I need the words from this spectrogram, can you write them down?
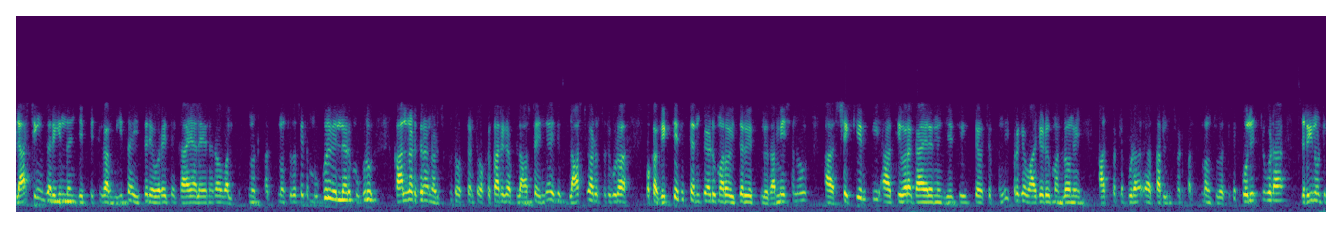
బ్లాస్టింగ్ జరిగిందని చెప్పేసి ఆ మిగతా ఇద్దరు ఎవరైతే గాయాలైనారో వాళ్ళు చెప్తున్నట్టు చూస్తే అయితే ముగ్గురు వెళ్ళారు ముగ్గురు కాలినడకన నడుచుకుంటూ వస్తుంటే ఒకసారిగా బ్లాస్ట్ అయింది. అయితే బ్లాస్ట్ కావడంతో కూడా ఒక వ్యక్తి అయితే చనిపోయాడు మరో ఇద్దరు వ్యక్తులు రమేష్ అను ఆ షకీర్కి ఆ తీవ్ర గాయాలని చెప్పి చెప్తుంది ఇప్పటికే వాజేడు మనలోని హాస్పిటల్ కూడా ఆ, తరలించిన పరిస్థితి మనం పోలీసులు కూడా జరిగినటువంటి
